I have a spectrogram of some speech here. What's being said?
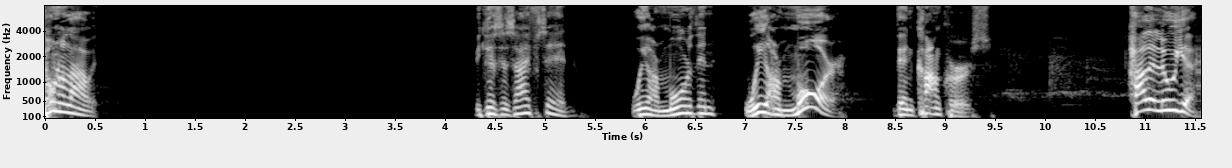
Don't allow it. Because as I've said, we are more than, we are more than conquerors. Hallelujah.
